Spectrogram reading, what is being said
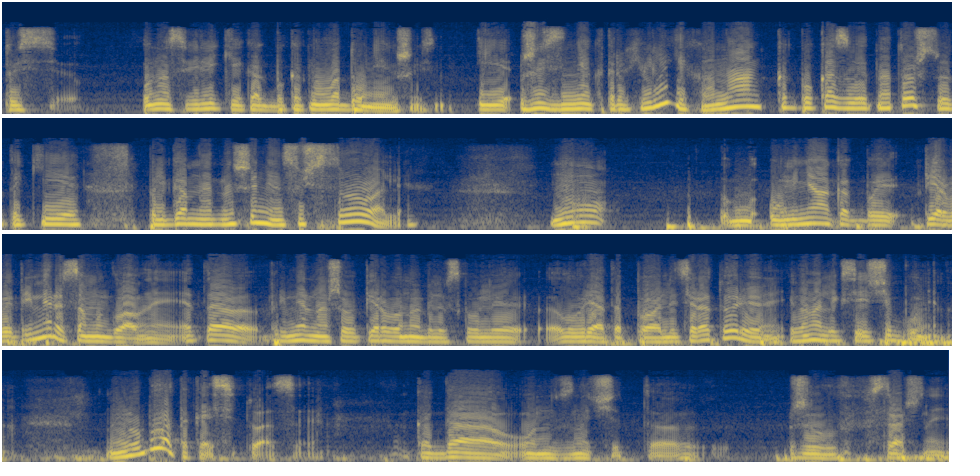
то есть у нас великие как бы как на ладони их жизнь. И жизнь некоторых великих, она как бы указывает на то, что такие полигамные отношения существовали. Но у меня как бы первый пример и самый главный, это пример нашего первого Нобелевского лауреата по литературе Ивана Алексеевича Бунина. У него была такая ситуация, когда он, значит, э, жил в страшной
